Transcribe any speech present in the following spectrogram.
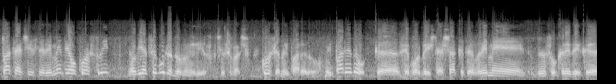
Toate aceste elemente au construit o viață bună, domnul Iliescu. Ce să facem? Cum să nu-i pare rău? Nu-i pare rău că se vorbește așa, câte vreme dânsul crede că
